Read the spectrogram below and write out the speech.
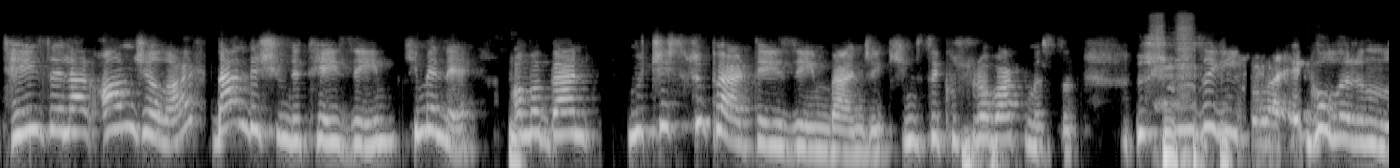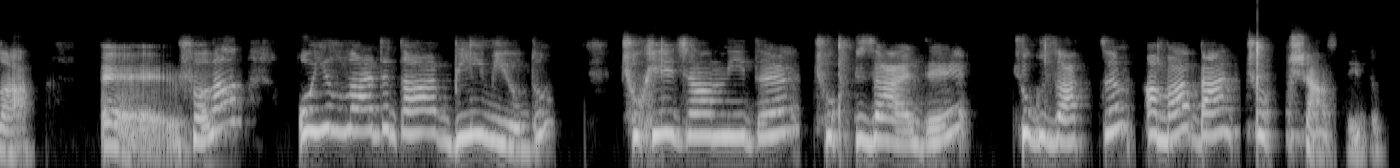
teyzeler, amcalar, ben de şimdi teyzeyim, kime ne? Ama ben müthiş süper teyzeyim bence. Kimse kusura bakmasın. Üstünüze geliyorlar egolarınla e, falan. O yıllarda daha bilmiyordum. Çok heyecanlıydı, çok güzeldi. Çok uzattım ama ben çok şanslıydım.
